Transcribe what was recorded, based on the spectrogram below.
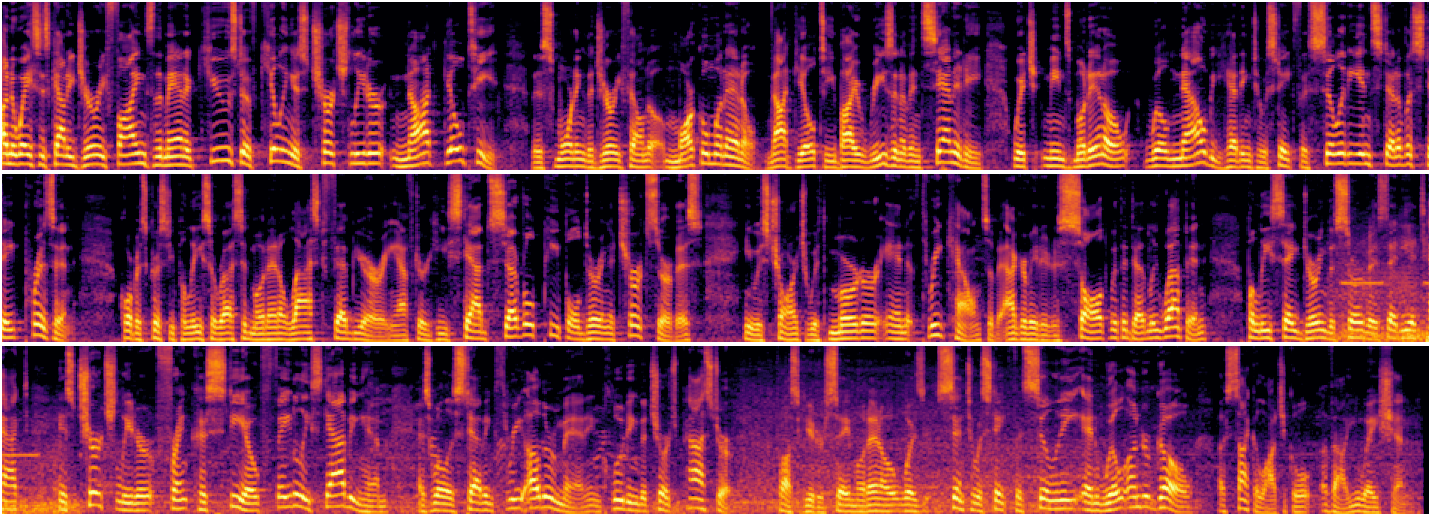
A Nueces County jury finds the man accused of killing his church leader not guilty. This morning, the jury found Marco Moreno not guilty by reason of insanity, which means Moreno will now be heading to a state facility instead of a state prison. Corpus Christi police arrested Moreno last February after he stabbed several people during a church service. He was charged with murder and three counts of aggravated assault with a deadly weapon. Police say during the service that he attacked his church leader, Frank Castillo, fatally stabbing him, as well as stabbing three other men, including the church pastor. Prosecutors say Moreno was sent to a state facility and will undergo a psychological evaluation.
